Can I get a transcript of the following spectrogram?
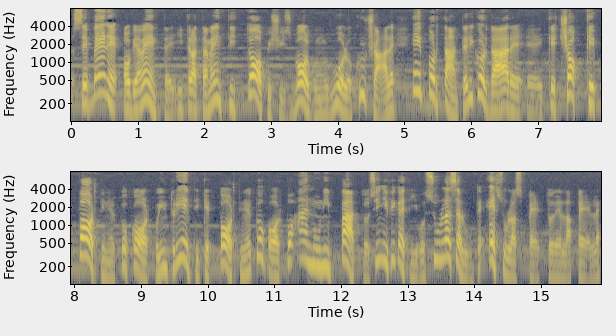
sebbene ovviamente i trattamenti topici svolgono un ruolo cruciale, è importante ricordare eh, che ciò che porti nel tuo corpo, i nutrienti che porti nel tuo corpo hanno un impatto significativo sulla salute e sull'aspetto della pelle.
